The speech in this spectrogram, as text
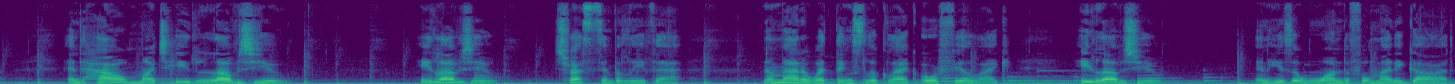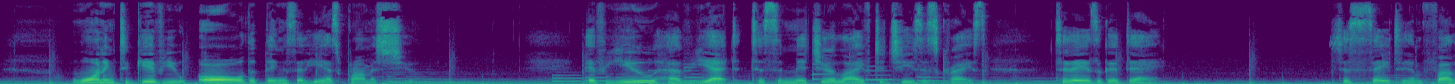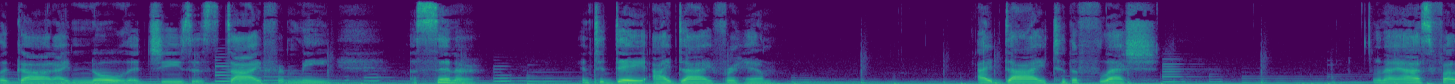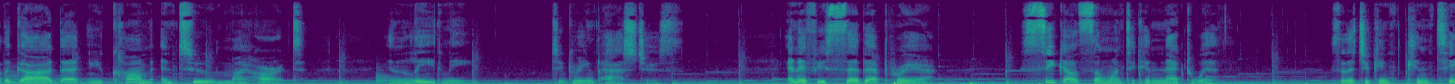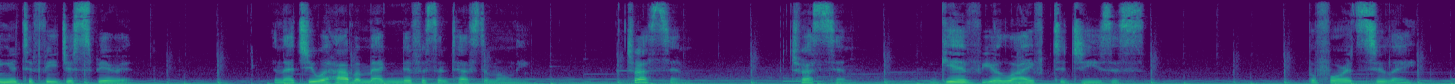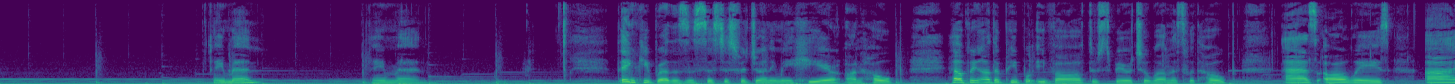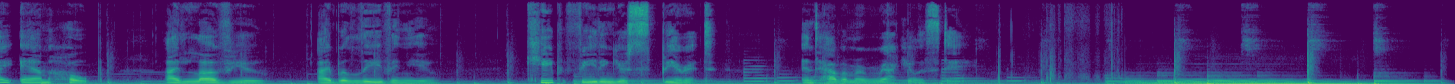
and how much He loves you. He loves you. Trust and believe that. No matter what things look like or feel like, He loves you. And He's a wonderful, mighty God, wanting to give you all the things that He has promised you. If you have yet to submit your life to Jesus Christ, today is a good day. Just say to Him, Father God, I know that Jesus died for me, a sinner, and today I die for Him. I die to the flesh. And I ask, Father God, that you come into my heart and lead me to green pastures. And if you said that prayer, seek out someone to connect with so that you can continue to feed your spirit and that you will have a magnificent testimony. Trust Him. Trust Him. Give your life to Jesus before it's too late. Amen. Amen. Thank you, brothers and sisters, for joining me here on Hope, helping other people evolve through spiritual wellness with hope. As always, I am Hope. I love you. I believe in you. Keep feeding your spirit and have a miraculous day.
